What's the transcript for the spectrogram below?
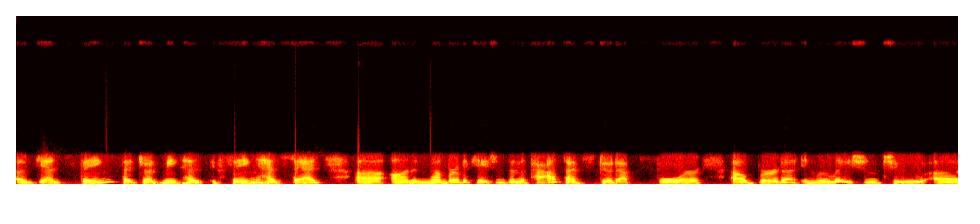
against things that Jagmeet has, Singh has said uh, on a number of occasions in the past. I've stood up for Alberta in relation to uh,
